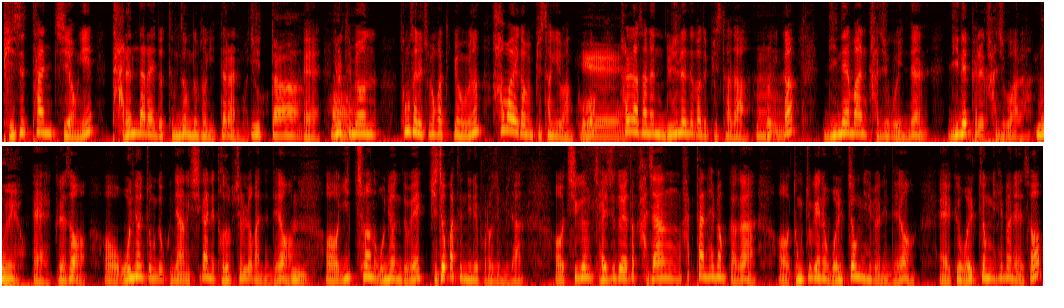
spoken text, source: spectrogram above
비슷한 지형이 다른 나라에도 듬성듬성 있다라는 거죠. 있다. 네, 이를테면 어. 송산 일출봉 같은 경우는 하와이 가면 비슷한 게 많고 예. 한라산은 뉴질랜드 가도 비슷하다. 음. 그러니까 니네만 가지고 있는 니네 패를 가지고 와라. 뭐예요? 네, 그래서 어, 5년 정도 그냥 시간이 더덥이 흘러갔는데요. 음. 어, 2005년도에 기적 같은 일이 벌어집니다. 어, 지금 제주도에서 가장 핫한 해변가가 어, 동쪽에는 월정리 해변인데요. 예, 그 월정리 해변에서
